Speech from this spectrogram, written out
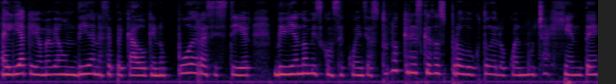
el día que yo me vea hundida en ese pecado que no pude resistir, viviendo mis consecuencias. ¿Tú no crees que eso es producto de lo cual mucha gente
